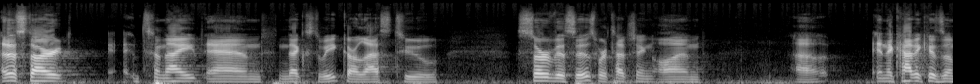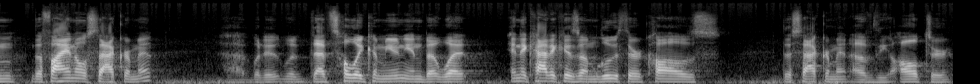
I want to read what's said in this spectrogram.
At the start, tonight and next week, our last two services, we're touching on, uh, in the Catechism, the final sacrament. Uh, but it, that's Holy Communion, but what in the Catechism Luther calls the sacrament of the altar.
